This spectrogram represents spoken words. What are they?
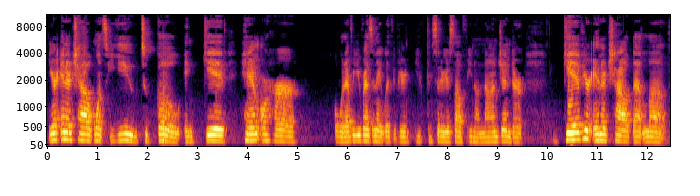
Your inner child wants you to go and give him or her whatever you resonate with if you're you consider yourself, you know, non-gender, give your inner child that love.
